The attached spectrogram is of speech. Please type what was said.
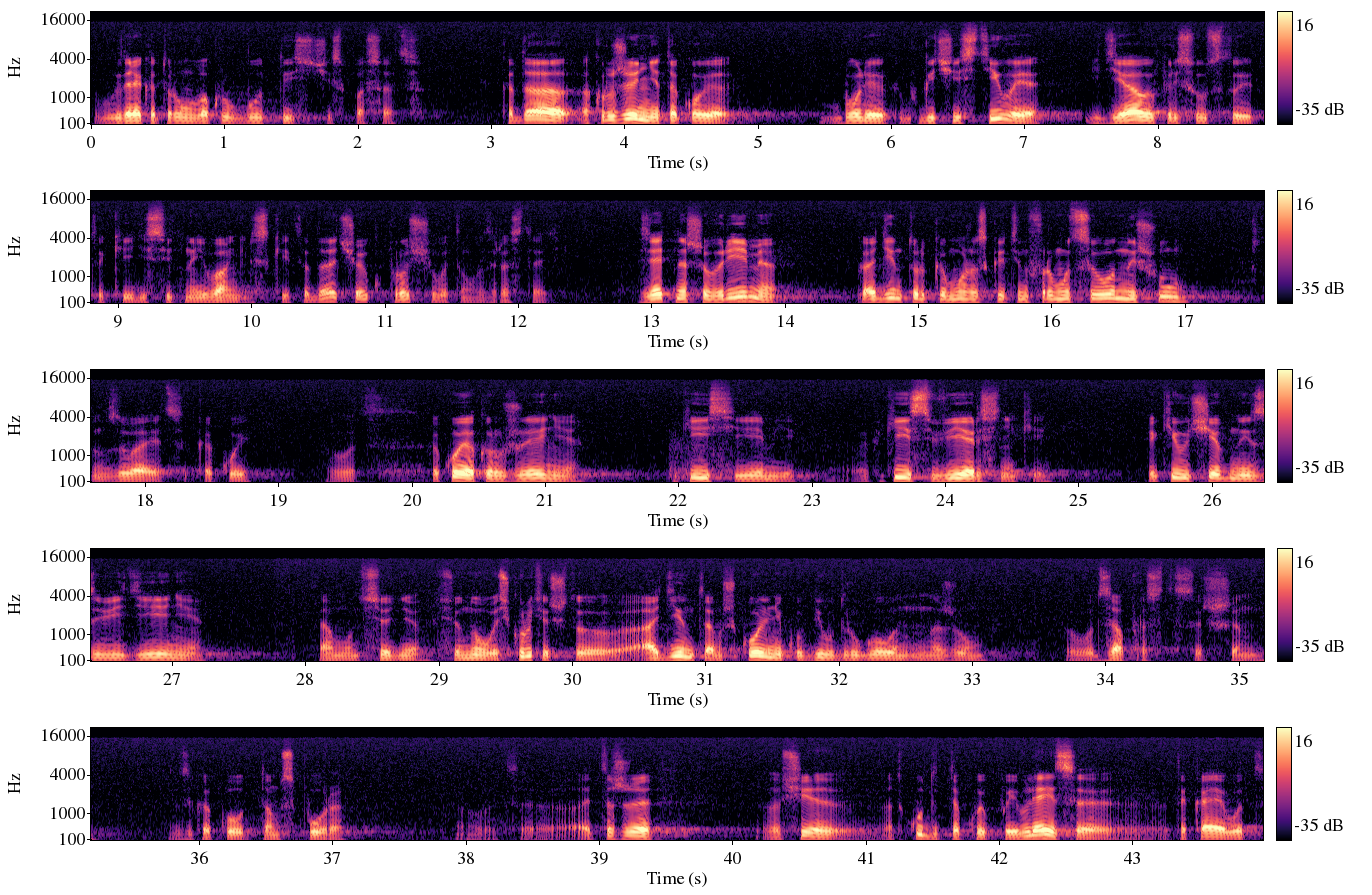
благодаря которому вокруг будут тысячи спасаться. Когда окружение такое более благочестивое, идеалы присутствуют, такие действительно евангельские, тогда человеку проще в этом возрастать. Взять наше время, один только, можно сказать, информационный шум, что называется, какой, вот, какое окружение – какие семьи, какие сверстники, какие учебные заведения. Там он сегодня всю новость крутит, что один там школьник убил другого ножом. Вот запросто совершенно, за какого-то там спора. Вот. Это же вообще откуда такой появляется такая вот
